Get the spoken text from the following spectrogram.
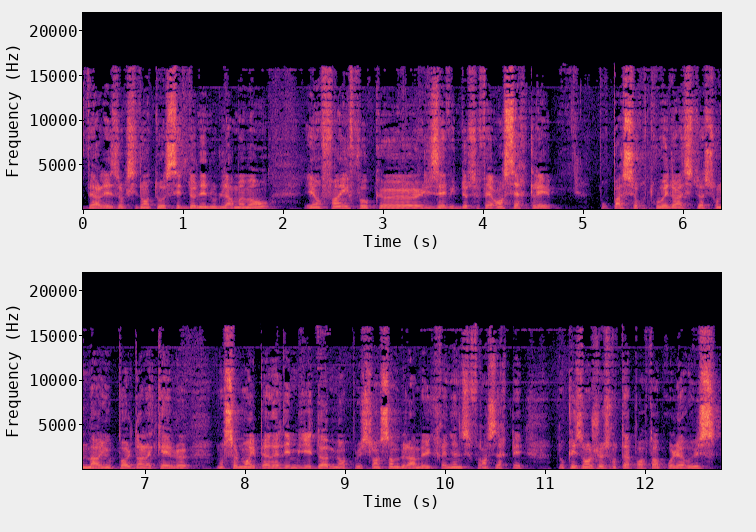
vers les Occidentaux, c'est donnez-nous de l'armement. Et enfin, il faut qu'ils évitent de se faire encercler pour ne pas se retrouver dans la situation de Mariupol, dans laquelle euh, non seulement ils perdraient des milliers d'hommes, mais en plus l'ensemble de l'armée ukrainienne se ferait encercler. Donc les enjeux sont importants pour les Russes.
